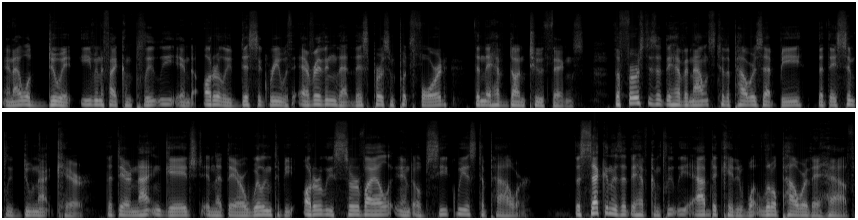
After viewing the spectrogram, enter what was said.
and I will do it even if I completely and utterly disagree with everything that this person puts forward, then they have done two things. The first is that they have announced to the powers that be that they simply do not care, that they are not engaged, and that they are willing to be utterly servile and obsequious to power. The second is that they have completely abdicated what little power they have.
